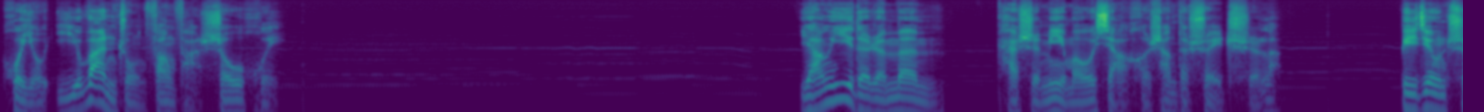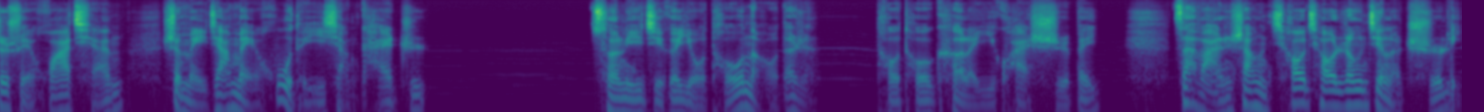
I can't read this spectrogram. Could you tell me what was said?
会有一万种方法收回。洋溢的人们。开始密谋小和尚的水池了，毕竟吃水花钱是每家每户的一项开支。村里几个有头脑的人偷偷刻了一块石碑，在晚上悄悄扔进了池里。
